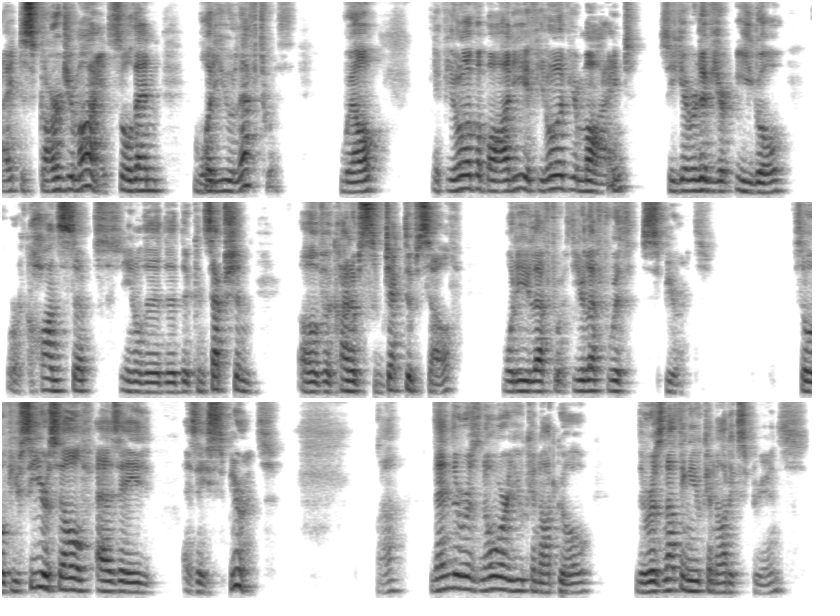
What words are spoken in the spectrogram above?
right? Discard your mind. So then what are you left with? Well, if you don't have a body, if you don't have your mind, so you get rid of your ego or concept, you know, the, the, the conception of a kind of subjective self, what are you left with? You're left with spirit. So if you see yourself as a as a spirit, uh, then there is nowhere you cannot go. There is nothing you cannot experience.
